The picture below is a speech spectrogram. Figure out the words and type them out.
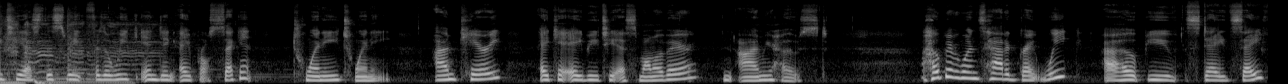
BTS This Week for the week ending April 2nd, 2020. I'm Carrie, aka BTS Mama Bear, and I'm your host. I hope everyone's had a great week. I hope you've stayed safe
